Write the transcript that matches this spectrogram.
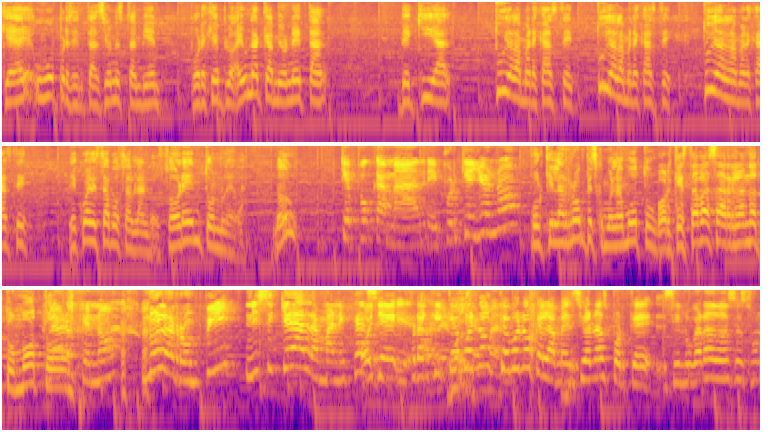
que hay- hubo presentaciones también. Por ejemplo, hay una camioneta de Kia, tú ya la manejaste, tú ya la manejaste, tú ya la manejaste. ¿De cuál estamos hablando? Sorento nueva, ¿no? Qué poca madre. ¿Por qué yo no? Porque la rompes como la moto. Porque estabas arreglando tu moto. Claro que no. No la rompí, ni siquiera la manejé. Oye, Frankie, a qué bueno, qué bueno que la mencionas porque sin lugar a dudas es un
